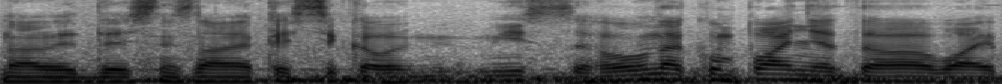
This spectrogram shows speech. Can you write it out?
навіть десь не знаю, якесь цікаве місце. Головна компанія та вайб.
